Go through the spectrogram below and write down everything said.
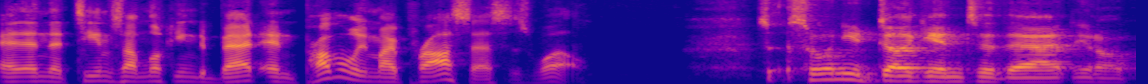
and, and the teams I'm looking to bet and probably my process as well. So, so when you dug into that, you know,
